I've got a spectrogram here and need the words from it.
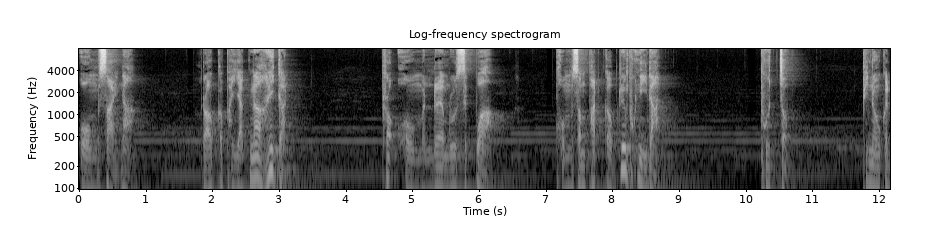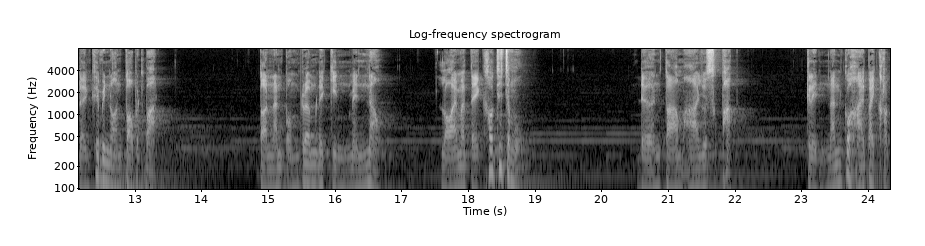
โอมสายหน้า เราก็พยักหน้าให้กัน เพราะโอมมันเริ่มรู้สึกว่า ผมสัมผัสกับเรื่องพวกนี้ได้ พูดจบ พี่โนก็เดินขึ้นไปนอนต่อบนบานตอนนั้นผมเริ่มได้กลิ่นเหม็นเน่าลอยมาเตะเข้าที่จมูก เดินตามหาอยู่สักพัก กลิ่นนั้นก็หายไปครับ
